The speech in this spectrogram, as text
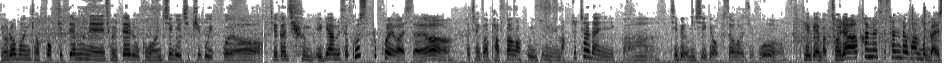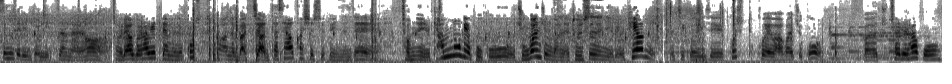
여러 번 겪었기 때문에 절대로 그 원칙을 지키고 있고요. 제가 지금 얘기 하면서 코스트코에 왔어요. 제가 바빠갖고 요즘에 막 쫓아다니니까 집에 음식이 없어가지고 되게 막 절약하면서 산다고 한번 말씀드린 적이 있잖아요. 절약을 하기 때문에 코스트코와는 맞지 않다 생각하실 수도 있는데 저는 이렇게 한목에 보고 중간중간에 돈 쓰는 일을 피합니다. 지금 이제 코스트코에 와가지고 제가 주차를 하고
